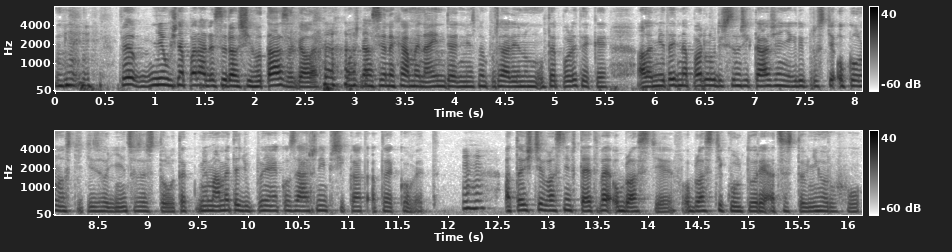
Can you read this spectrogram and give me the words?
to mě už napadá deset dalších otázek, ale možná si je necháme na jinde, my jsme pořád jenom u té politiky. Ale mě teď napadlo, když jsem říká, že někdy prostě okolnosti ti zhodí něco ze stolu, tak my máme teď úplně jako zářný příklad a to je covid. Mm-hmm. A to ještě vlastně v té tvé oblasti, v oblasti kultury a cestovního ruchu,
